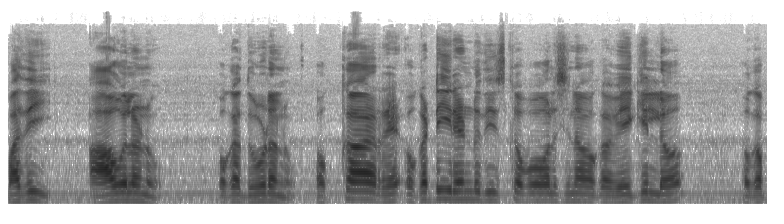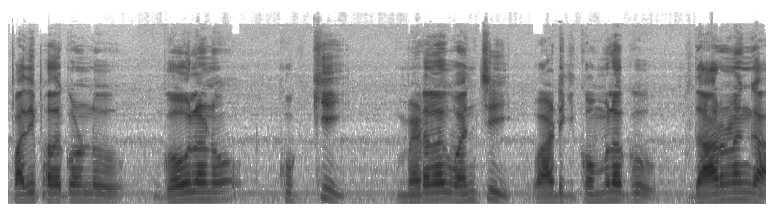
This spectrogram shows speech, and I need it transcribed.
పది ఆవులను ఒక దూడను ఒక్క రె ఒకటి రెండు తీసుకుపోవలసిన ఒక వెహికల్లో ఒక పది పదకొండు గోవులను కుక్కి మెడలకు వంచి వాటికి కొమ్ములకు దారుణంగా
